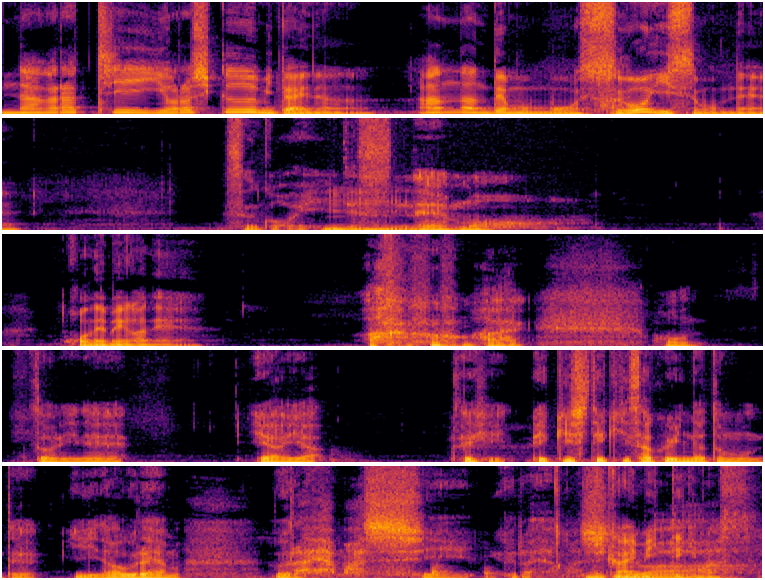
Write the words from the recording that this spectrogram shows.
ながらっち、よろしく、みたいな。あんなんでももうすごいいいっすもんね。すごいですね、もう。コネメガネ。あはい。本当にね。いやいや、ぜひ歴史的作品だと思うんで、いいな、羨ま、羨ましい、羨ましいわ。2回目行ってきま。す。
